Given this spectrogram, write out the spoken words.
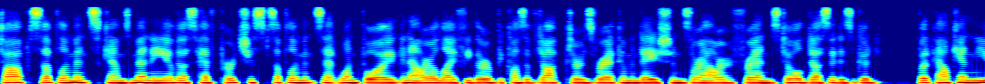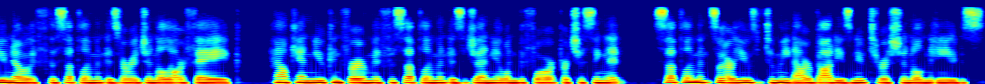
Top supplement scams Many of us have purchased supplements at one point in our life either because of doctors' recommendations or our friends told us it is good. But how can you know if the supplement is original or fake? How can you confirm if a supplement is genuine before purchasing it? Supplements are used to meet our body's nutritional needs.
